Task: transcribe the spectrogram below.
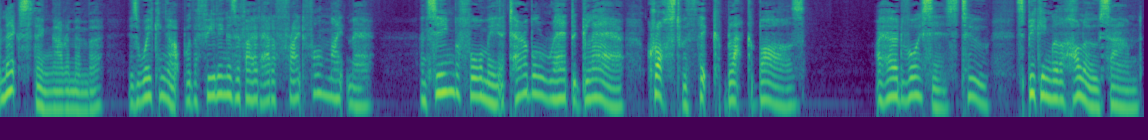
The next thing I remember is waking up with a feeling as if I had had a frightful nightmare, and seeing before me a terrible red glare crossed with thick black bars. I heard voices, too, speaking with a hollow sound,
